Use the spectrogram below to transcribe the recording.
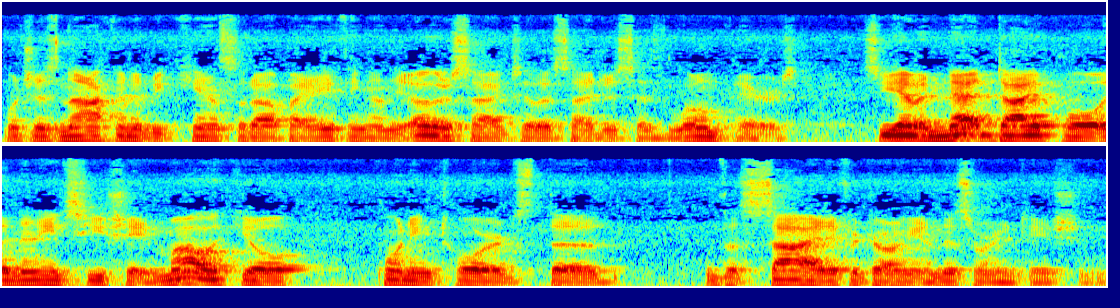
which is not going to be canceled out by anything on the other side because the other side just has lone pairs. So you have a net dipole in any T-shaped molecule pointing towards the the side if you're drawing it in this orientation,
